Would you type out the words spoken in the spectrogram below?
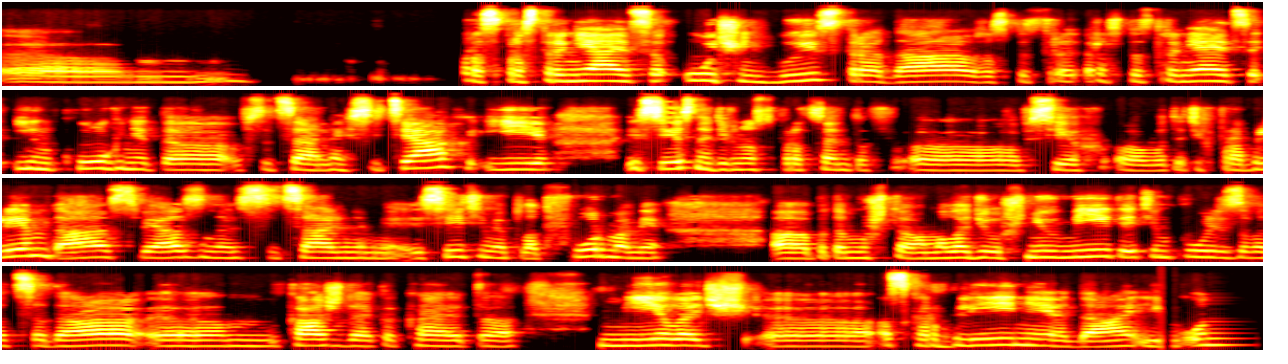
эм, распространяется очень быстро, да, распро распространяется инкогнито в социальных сетях, и, естественно, 90% всех вот этих проблем, да, связаны с социальными сетями, платформами, а, потому что молодежь не умеет этим пользоваться, да, эм, каждая какая-то мелочь, э, оскорбление, да, и он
